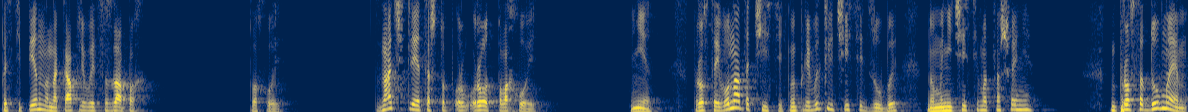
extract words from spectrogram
постепенно накапливается запах плохой. Значит ли это, что рот плохой? Нет. Просто его надо чистить. Мы привыкли чистить зубы, но мы не чистим отношения. Мы просто думаем,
